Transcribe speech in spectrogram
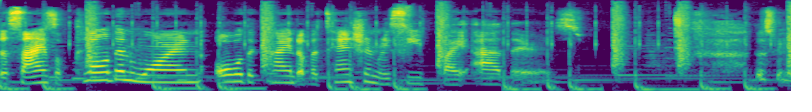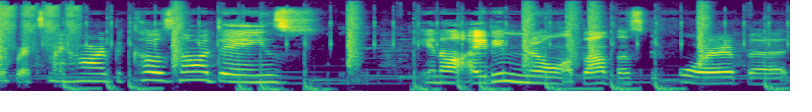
the size of clothing worn, or the kind of attention received by others. This really breaks my heart because nowadays, you know, I didn't know about this before, but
